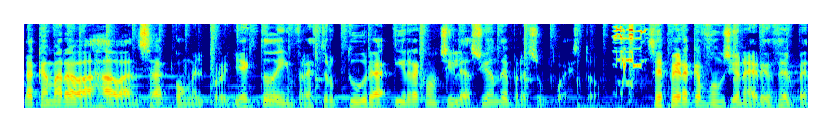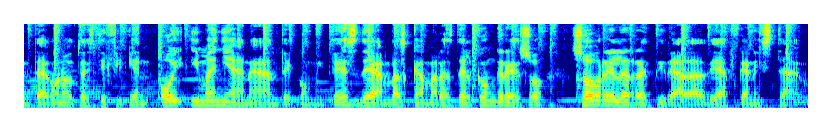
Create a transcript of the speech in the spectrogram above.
la Cámara Baja avanza con el proyecto de infraestructura y reconciliación de presupuesto. Se espera que funcionarios del Pentágono testifiquen hoy y mañana ante comités de ambas cámaras del Congreso sobre la retirada de Afganistán.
